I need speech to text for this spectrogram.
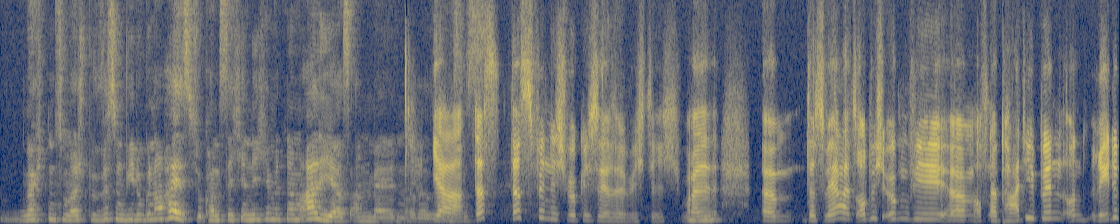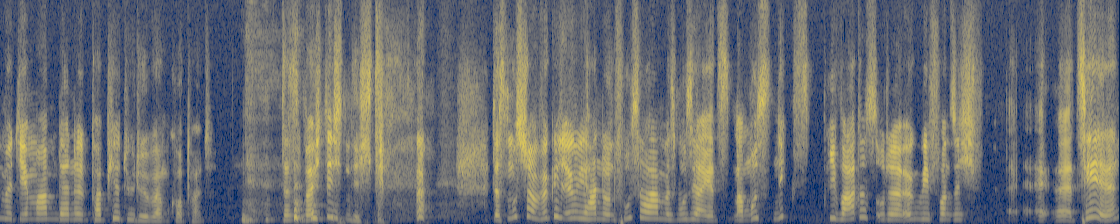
möchten zum Beispiel wissen, wie du genau heißt. Du kannst dich hier nicht mit einem Alias anmelden oder so. Ja, das, das finde ich wirklich sehr, sehr wichtig, weil Mhm. ähm, das wäre, als ob ich irgendwie ähm, auf einer Party bin und rede mit jemandem, der eine Papiertüte über dem Kopf hat. Das möchte ich nicht. Das muss schon wirklich irgendwie Hand und Fuß haben. Es muss ja jetzt, man muss nichts Privates oder irgendwie von sich erzählen.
